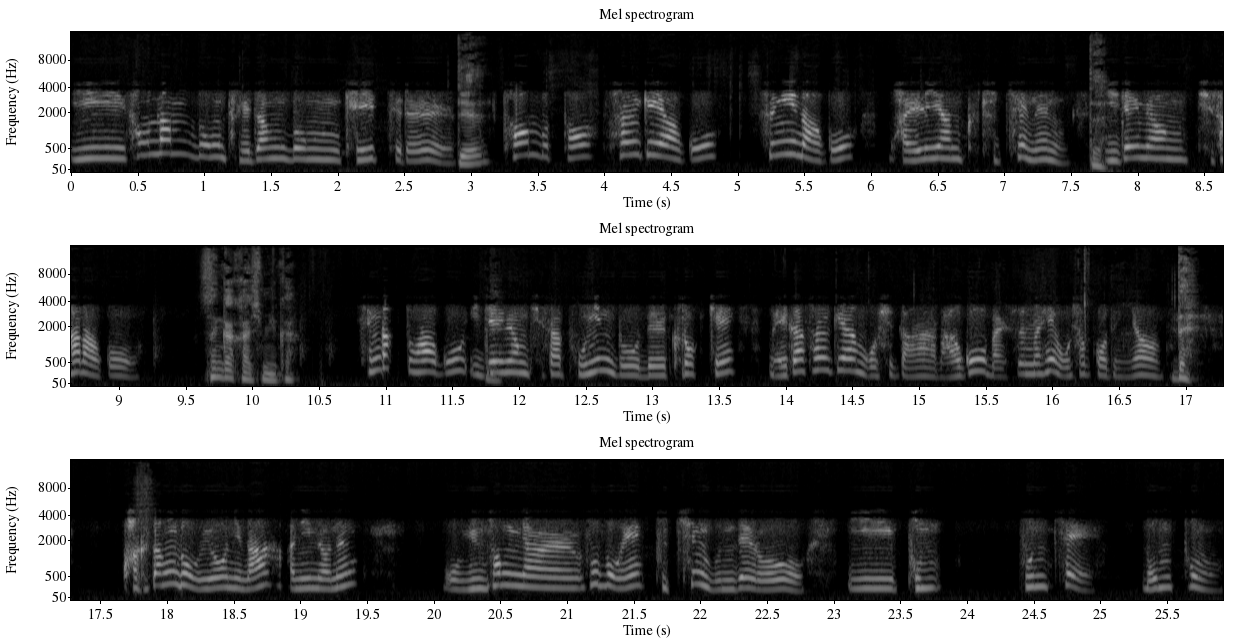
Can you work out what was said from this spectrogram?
이 성남동 대장동 게이트를 예. 처음부터 설계하고 승인하고 관리한 그 주체는 네. 이재명 지사라고 생각하십니까? 생각도 하고 이재명 네. 지사 본인도 늘 그렇게 내가 설계한 것이다라고 말씀을 해 오셨거든요. 네. 곽상도 의원이나 아니면은 뭐 윤석열 후보의 부친 문제로 이 본, 본체, 몸통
